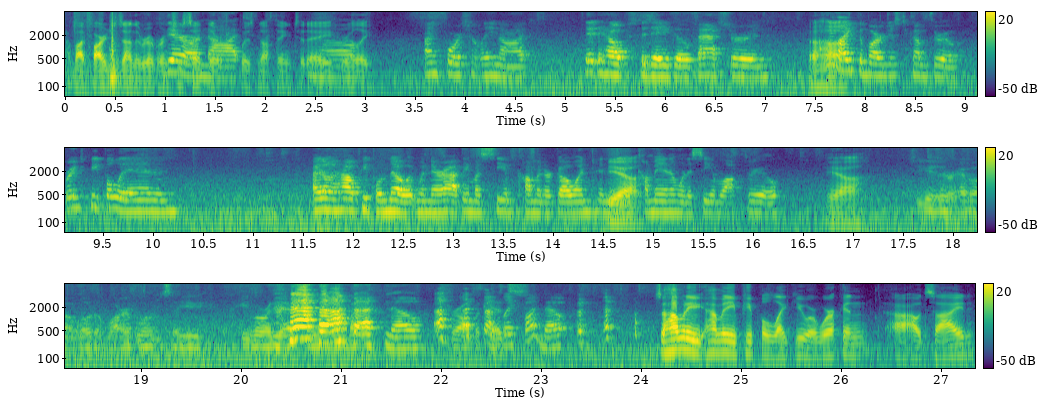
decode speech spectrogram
about barges on the river, and There she are said not. there was nothing today, No. really. Unfortunately, not. It helps the day go faster, and Uh-huh. we like the barges to come through. Brings people in, and I don't know how people know it when they're out. They must see them coming or going, and Yeah. they come in and want to see them walk through. Yeah. Do you guys ever have a load of water balloons that you heave over the edge? and then by- no, For all that the sounds like fun though. So how many how many people like you are working uh, outside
